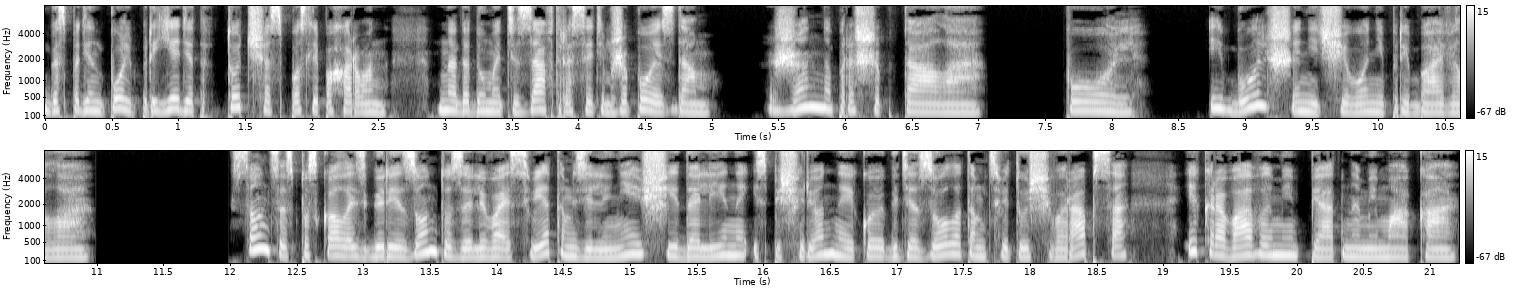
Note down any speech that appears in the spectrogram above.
«Господин Поль приедет тотчас после похорон. Надо думать завтра с этим же поездом». Жанна прошептала. «Поль». И больше ничего не прибавила. Солнце спускалось к горизонту, заливая светом зеленеющие долины, испещренные кое-где золотом цветущего рапса и кровавыми пятнами мака.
